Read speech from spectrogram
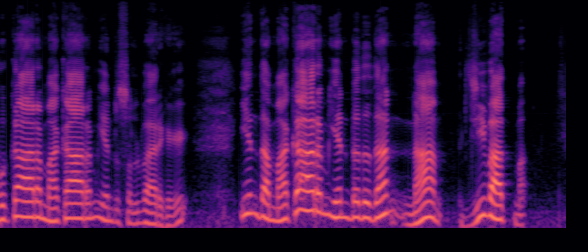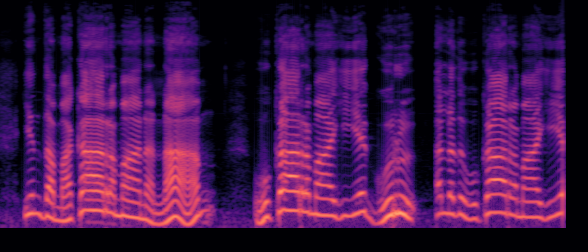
உகாரம் அகாரம் என்று சொல்வார்கள். இந்த மகாரம் என்பதுதான் நாம் ஜீவாத்மா. இந்த மகாரமான நாம் உகாரமாகிய குரு அல்லது உகாரமாகிய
